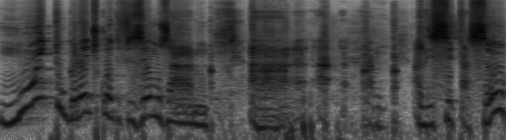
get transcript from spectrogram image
muito grande quando fizemos a, a, a, a, licitação,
